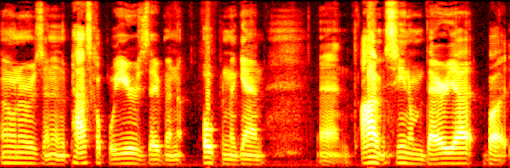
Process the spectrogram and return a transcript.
owners, and in the past couple years they've been open again, and I haven't seen them there yet, but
